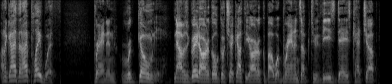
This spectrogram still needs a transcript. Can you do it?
on a guy that I played with, Brandon Rigoni. Now, it was a great article. Go check out the article about what Brandon's up to these days. Catch up,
